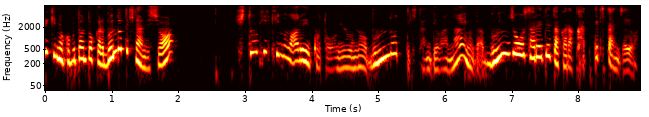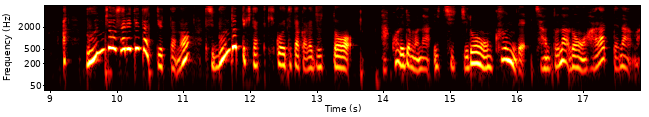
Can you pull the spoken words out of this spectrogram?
匹の子豚のとこから分取ってきたんでしょ？人聞きの悪いことを言うの、分取ってきたんではないのだ。分譲されてたから買ってきたんじゃよ。あ、分譲されてたって言ったの？私分取ってきたって聞こえてたからずっと。あ、これでもな、いちいちローン組んで、ちゃんとな、ローンを払ってな、まあ、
